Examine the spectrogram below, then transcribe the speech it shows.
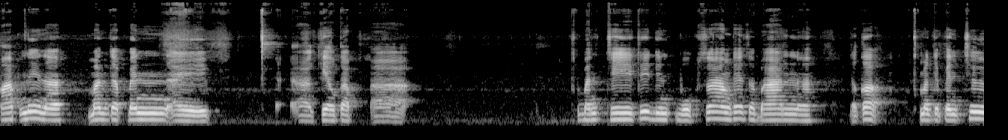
ครับนี่นะมันจะเป็นไอเกี่ยวกับบัญชีที่ดินปลูกสร้างเทศบาลนะแล้วก็มันจะเป็นชื่อ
